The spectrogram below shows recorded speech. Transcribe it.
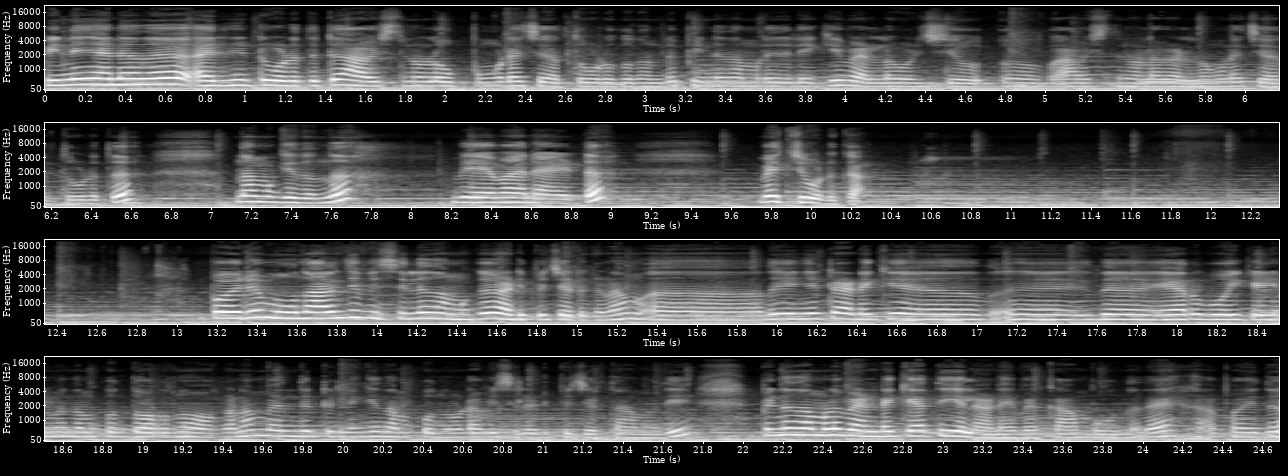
പിന്നെ ഞാനത് അരിഞ്ഞിട്ട് കൊടുത്തിട്ട് ആവശ്യത്തിനുള്ള ഉപ്പും കൂടെ ചേർത്ത് കൊടുക്കുന്നുണ്ട്. പിന്നെ നമ്മളിതിലേക്ക് വെള്ളം ഒഴിച്ച് ആവശ്യത്തിനുള്ള വെള്ളം കൂടെ ചേർത്ത് കൊടുത്ത് നമുക്കിതൊന്ന് വേവാനായിട്ട് വെച്ച് കൊടുക്കാം. ഇപ്പോൾ ഒരു മൂന്നാലഞ്ച് വിസിൽ നമുക്ക് അടുപ്പിച്ചെടുക്കണം. അത് കഴിഞ്ഞിട്ട് ഇടയ്ക്ക് ഇത് എയർ പോയി കഴിയുമ്പോൾ നമുക്ക് തുറന്ന് നോക്കണം. വെന്തിട്ടില്ലെങ്കിൽ നമുക്കൊന്നുകൂടെ വിസിലടിപ്പിച്ചെടുത്താൽ മതി. പിന്നെ നമ്മൾ വെണ്ടയ്ക്കാത്തിയിലാണ് വെക്കാൻ പോകുന്നത്. അപ്പോൾ ഇത്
